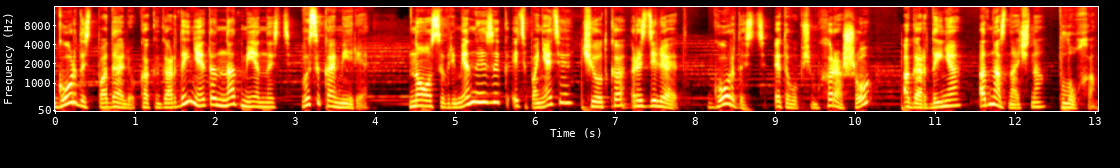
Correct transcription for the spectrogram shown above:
Гордость по Далю, как и гордыня, это надменность, высокомерие. Но современный язык эти понятия четко разделяет. Гордость – это, в общем, хорошо, а гордыня – однозначно плохо.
